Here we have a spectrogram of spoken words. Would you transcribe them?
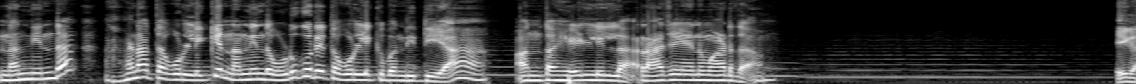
ನನ್ನಿಂದ ಹಣ ತಗೊಳ್ಳಿಕ್ಕೆ, ನನ್ನಿಂದ ಉಡುಗೊರೆ ತಗೊಳ್ಳಿಕ್ಕೆ ಬಂದಿದ್ದೀಯಾ ಅಂತ ಹೇಳಲಿಲ್ಲ. ರಾಜ ಏನು ಮಾಡ್ದ? ಈಗ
